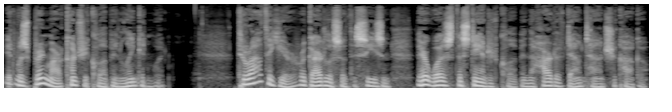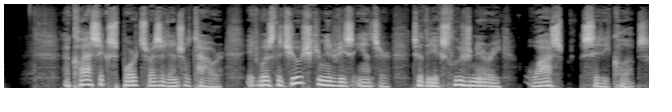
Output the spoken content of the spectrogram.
it was Bryn Mawr Country Club in Lincolnwood. Throughout the year, regardless of the season, there was the Standard Club in the heart of downtown Chicago. A classic sports residential tower, it was the Jewish community's answer to the exclusionary WASP city clubs.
